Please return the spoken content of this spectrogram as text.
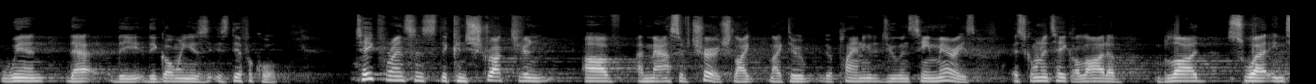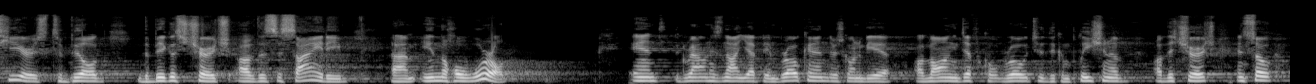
when that the, the going is, is difficult. Take, for instance, the construction of a massive church like, like they're, they're planning to do in St. Mary's. It's going to take a lot of blood, sweat, and tears to build the biggest church of the society um, in the whole world. And the ground has not yet been broken. There's going to be a, a long, difficult road to the completion of, of the church. And so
